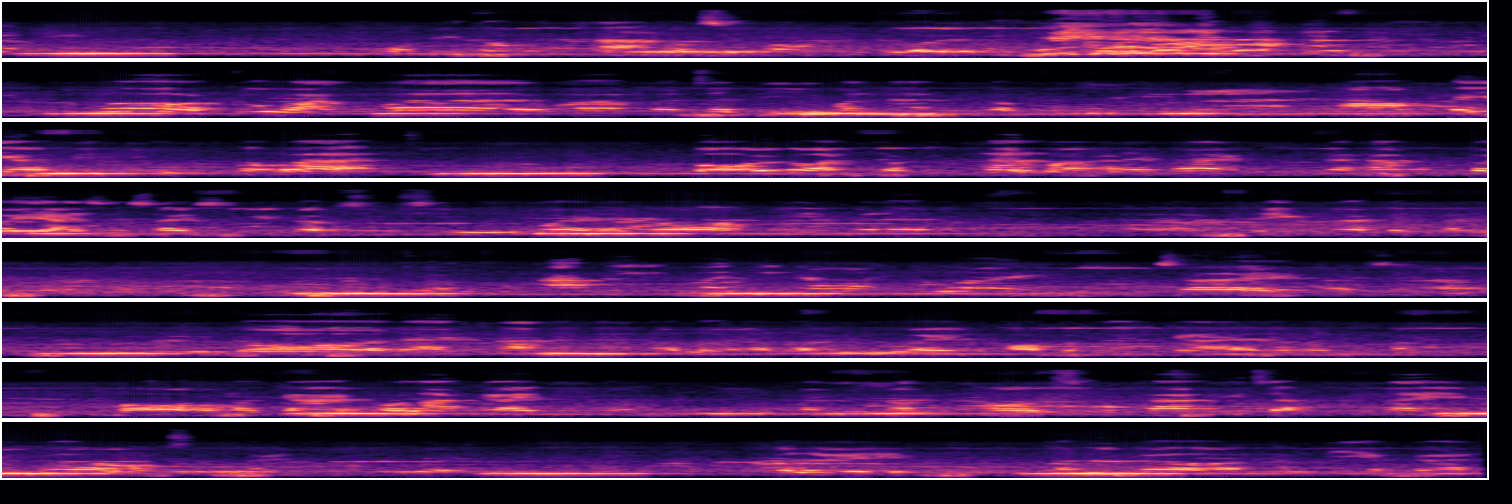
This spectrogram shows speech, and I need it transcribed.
ยังไงผมนี่ต้องทานออกซิเจนของตัวเลยนะก็ก็หวังว่าว่ามันจะมีวันนั้นครับผมก็พยายามฟิตอยู่แต่ว่าบอกไว้ก่อนอย่าเพิ่งคาดหวังอะไรมากนะครับ ก็อยากจะใช้ชีวิตแบบชิวๆด้วยแล้วก็ไม่ไม่ได้แบบเอ่อเคร่งมากเกินไปด้วยครับภาพดีด้วยกินอร่อยด้วย ใช่ครับใช่ก็ได้ทานอาหารอร่อยอร่อยด้วยออกกำลังกายแล้วมันแบบพอออกกำลังกายพอร่างกายดีมันมันมันเอาสุขภาพดีจากข้างในมันก็ออกสู่ภายนอกด้วย ก็เลยตอนนี้ก็แฮปปี้กับการ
